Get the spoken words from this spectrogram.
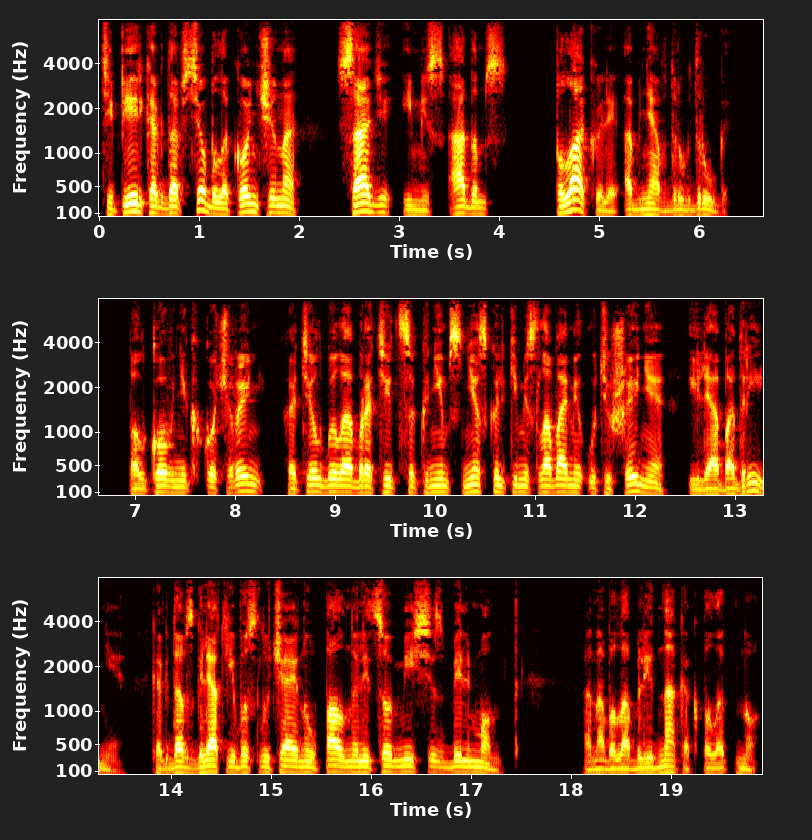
Теперь, когда все было кончено, Сади и мисс Адамс плакали, обняв друг друга. Полковник Кочрынь хотел было обратиться к ним с несколькими словами утешения или ободрения, когда взгляд его случайно упал на лицо миссис Бельмонт. Она была бледна, как полотно.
